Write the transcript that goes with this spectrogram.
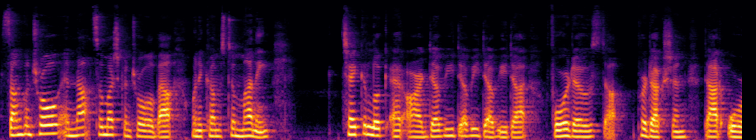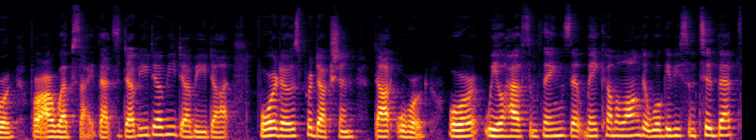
some control and not so much control about when it comes to money. Take a look at our www.fordos.production.org for our website. That's www.fordoseproduction.org or we'll have some things that may come along that will give you some tidbits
